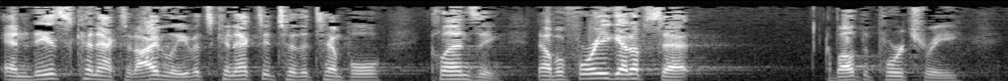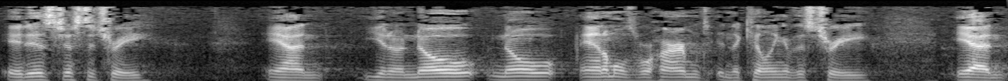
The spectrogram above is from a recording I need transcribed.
And it is connected, I believe, it's connected to the temple cleansing. Now before you get upset about the poor tree, it is just a tree. And, you know, no, no animals were harmed in the killing of this tree. And,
